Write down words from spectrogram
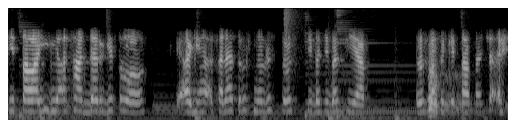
kita lagi nggak sadar gitu loh. Kayak lagi nggak sadar terus nulis terus tiba-tiba siap. Terus waktu kita baca eh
